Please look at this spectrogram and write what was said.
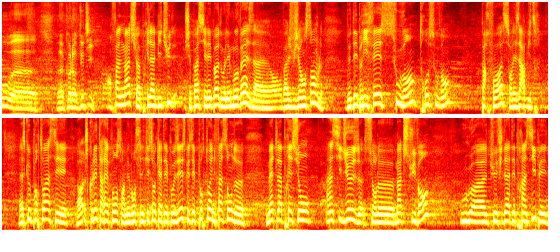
ou euh, Call of Duty. En fin de match, tu as pris l'habitude, je sais pas si elle est bonne ou elle est mauvaise, on va juger ensemble, de débriefer souvent, trop souvent, parfois, sur les arbitres. Est-ce que pour toi c'est... Alors je connais ta réponse, hein, mais bon c'est une question qui a été posée. Est-ce que c'est pour toi une façon de mettre la pression insidieuse sur le match suivant ou euh, tu es fidèle à tes principes et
